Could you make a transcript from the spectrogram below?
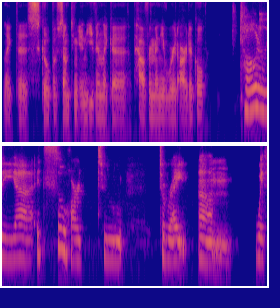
like the scope of something in even like a however many word article? Totally yeah. It's so hard to to write um, with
